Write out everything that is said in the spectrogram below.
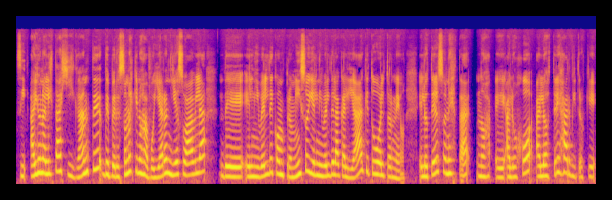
Sí, hay una lista gigante de personas que nos apoyaron y eso habla del nivel de compromiso y el nivel de la calidad que tuvo el torneo. El Hotel Sonesta nos eh, alojó a los tres árbitros que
